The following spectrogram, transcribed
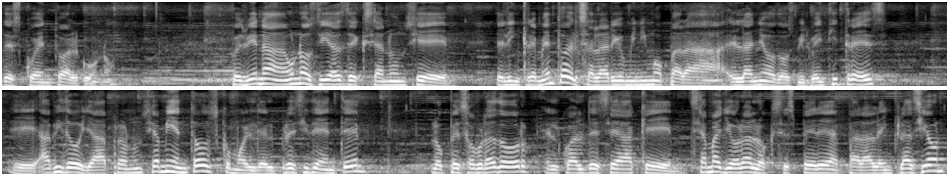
descuento alguno. Pues bien, a unos días de que se anuncie el incremento del salario mínimo para el año 2023, eh, ha habido ya pronunciamientos como el del presidente López Obrador, el cual desea que sea mayor a lo que se espere para la inflación,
